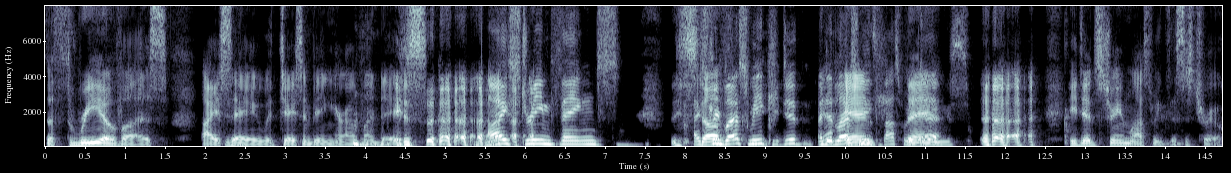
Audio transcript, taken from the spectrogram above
the three of us I mm-hmm. say mm-hmm. with Jason being here on Mondays. I stream things. Stuff. I streamed last week. He did. I yeah. did last and week. Last week. Things. Yeah. he did stream last week. This is true.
